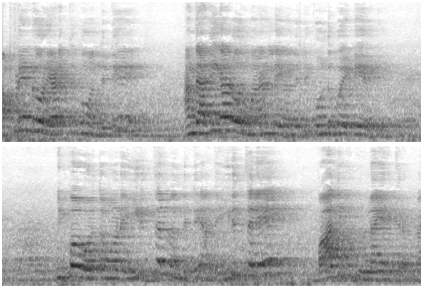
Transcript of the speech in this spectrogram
அப்படின்ற ஒரு இடத்துக்கும் வந்துட்டு அந்த அதிகார ஒரு மனநிலை வந்துட்டு கொண்டு போயிட்டே இருக்கு. இப்போ ஒருத்தவங்களோட இருத்தல் வந்துட்டு அந்த இருத்தலே பாதிப்புக்குள்ளாக இருக்கிறப்ப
